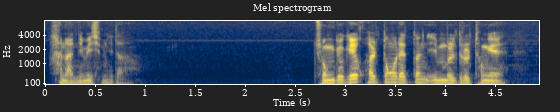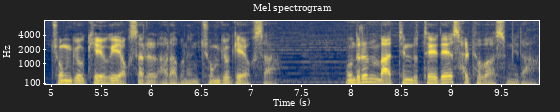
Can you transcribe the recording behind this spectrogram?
하나님이십니다. 종교개혁 활동을 했던 인물들을 통해 종교개혁의 역사를 알아보는 종교개혁사. 오늘은 마틴 루터에 대해 살펴보았습니다.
